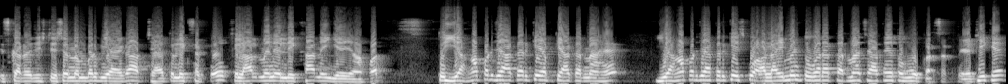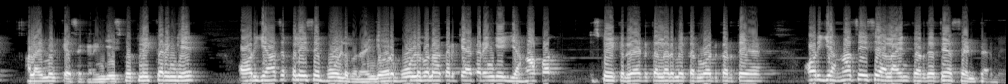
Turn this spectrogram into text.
इसका रजिस्ट्रेशन नंबर भी आएगा, आप चाहे तो लिख सकते हो। फ़िलहाल मैंने लिखा नहीं है यहाँ पर। तो यहाँ पर जाकर के अब क्या करना है? यहाँ पर जाकर के इसको अलाइनमेंट वगैरह करना चाहते हैं तो वो कर सकते हैं, ठीक है? अलाइनमेंट कैसे करेंगे? इस पर क्लिक करेंगे और यहाँ से पहले इसे बोल्ड बनाएँगे और बोल्ड बनाकर क्या करेंगे? यहाँ पर इसको एक रेड कलर में कन्वर्ट करते हैं और यहाँ से इसे अलाइन कर देते हैं सेंटर में।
